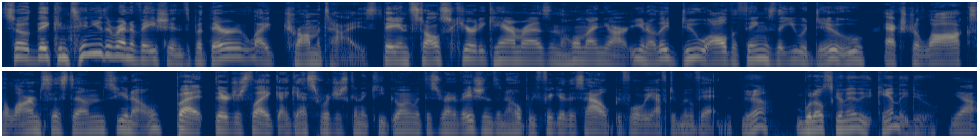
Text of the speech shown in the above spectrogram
So they continue the renovations, but they're like traumatized. They install security cameras and the whole nine yard. You know, they do all the things that you would do extra locks, alarm systems, you know. But they're just like, I guess we're just going to keep going with this renovations and hope we figure this out before we have to move in. Yeah. What else can they can they do? Yeah.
